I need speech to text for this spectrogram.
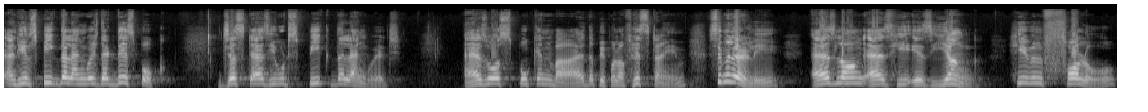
and he'll speak the language that they spoke. Just as he would speak the language as was spoken by the people of his time, similarly, as long as he is young, he will follow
